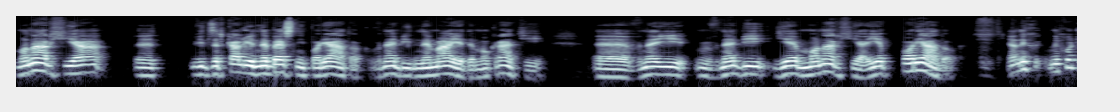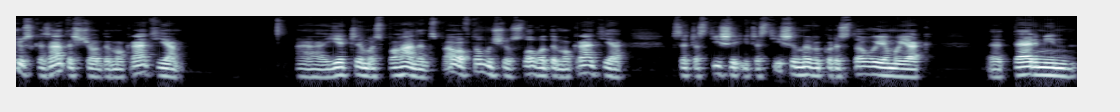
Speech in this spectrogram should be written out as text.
монархія е, відзеркалює небесний порядок, в небі немає демократії, е, в неї, в небі є монархія, є порядок. Я не, не хочу сказати, що демократія Е, є чимось поганим. Справа в тому, що слово демократія все частіше і частіше ми використовуємо як е, термін,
